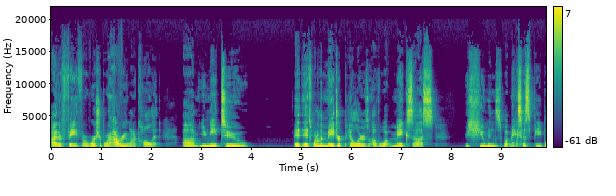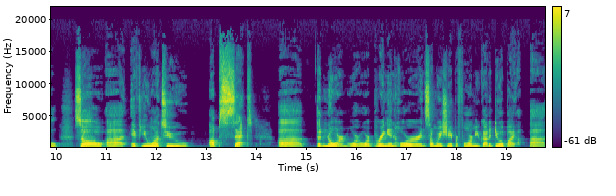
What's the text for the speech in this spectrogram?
either faith or worship or however you want to call it, um, you need to. It, it's one of the major pillars of what makes us humans, what makes us people. So uh, if you want to upset uh, the norm or or bring in horror in some way, shape, or form, you got to do it by uh,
